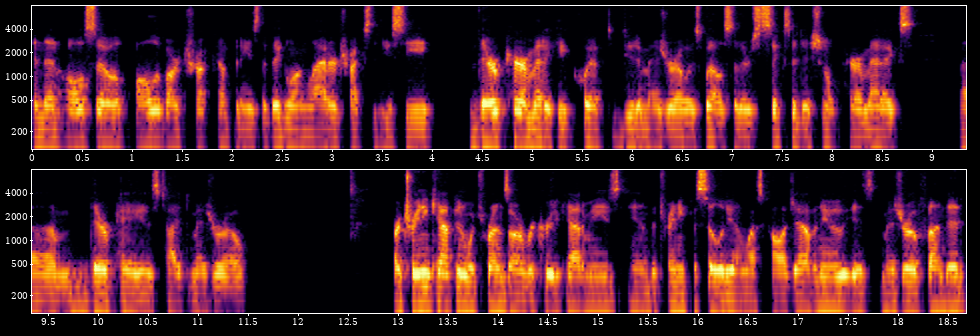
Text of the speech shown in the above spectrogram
And then also all of our truck companies, the big long ladder trucks that you see, they're paramedic equipped due to Measure O as well. So there's six additional paramedics. Um, their pay is tied to Measure O. Our training captain, which runs our recruit academies and the training facility on West College Avenue is Measure O funded,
